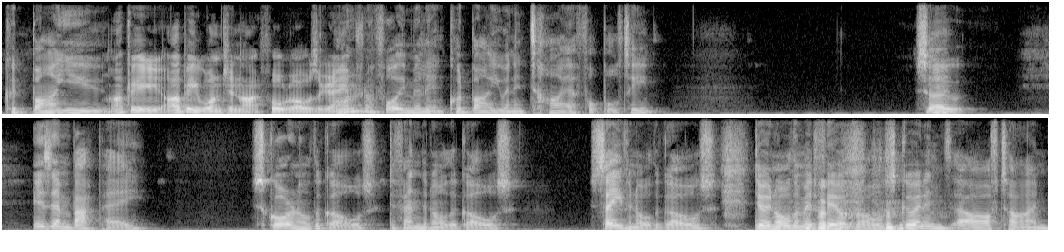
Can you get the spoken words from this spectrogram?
could buy you I'd be I'd be wanting like four goals a game. 140 million could buy you an entire football team. So, is Mbappe scoring all the goals, defending all the goals, saving all the goals, doing all the midfield roles, going in at half time,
